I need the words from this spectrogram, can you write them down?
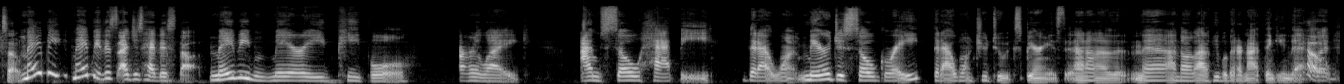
So, maybe maybe this I just had this thought. Maybe married people are like, I'm so happy that I want marriage is so great that I want you to experience it. I don't know that nah, I know a lot of people that are not thinking that, No. but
